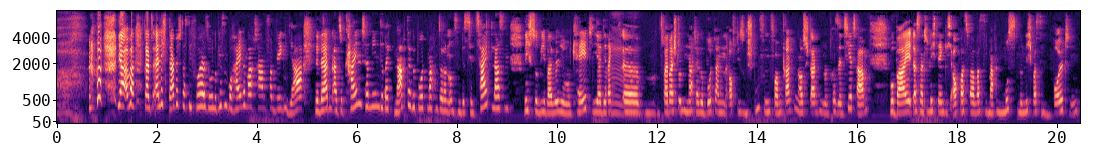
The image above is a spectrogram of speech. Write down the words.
Oh, Ja, aber ganz ehrlich, dadurch, dass die vorher so einen riesen Bohai gemacht haben, von wegen, ja, wir werden also keinen Termin direkt nach der Geburt machen, sondern uns ein bisschen Zeit lassen. Nicht so wie bei William und Kate, die ja direkt Mhm. äh, zwei, drei Stunden nach der Geburt dann auf diesen Stufen vom Krankenhaus standen und präsentiert haben. Wobei das natürlich, denke ich, auch was war, was sie machen mussten und nicht, was sie wollten.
